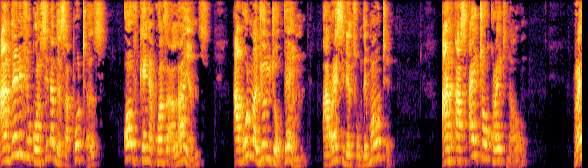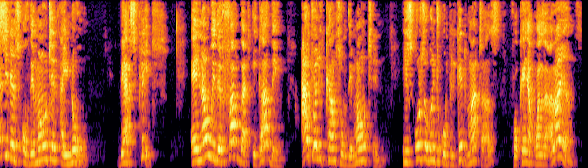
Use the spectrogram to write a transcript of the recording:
And then if you consider the supporters of Kenya Kwanza Alliance, a good majority of them are residents from the mountain. And as I talk right now, residents of the mountain I know, they are split. And now with the fact that Igathe actually comes from the mountain, is also going to complicate matters for Kenya Kwanza Alliance.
